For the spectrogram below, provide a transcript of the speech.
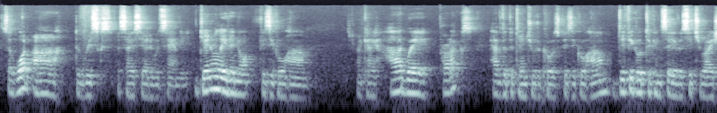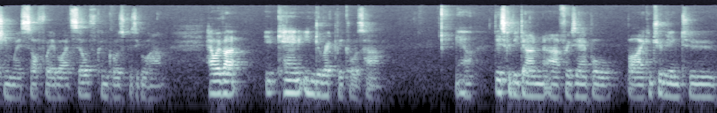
So what are the risks associated with SAMD? Generally they're not physical harm. Okay, hardware products have the potential to cause physical harm. Difficult to conceive a situation where software by itself can cause physical harm. However, it can indirectly cause harm. Now, this could be done, uh, for example, by contributing to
